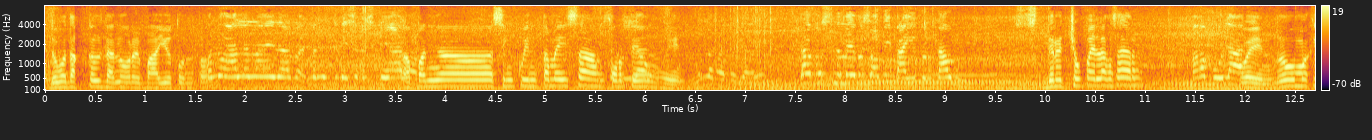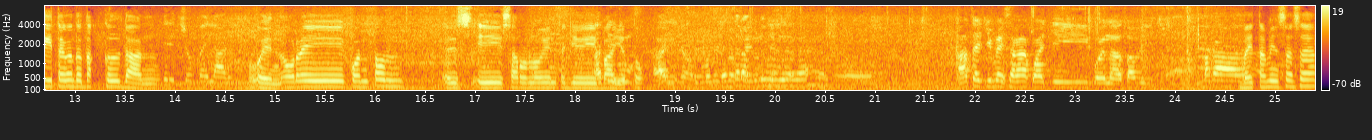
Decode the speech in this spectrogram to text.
Dumadakkel dan, ore bayo tonto. Manuala na yun. Manong kinay sa kastay. Kapan nga 50 may isa, 40 yung wen. Wala ka ba? Tapos na mayroon sa ating bayo tong town. Diretso pa lang sir. Mga bulan. Wen, no makita nga dadakkel dan. Diretso pa ilan. Wen, ore kwanton is isarunuin ta di bayo to. Ay, nga. Ate, Jimmy, sa nga kwa di kwa na ito. Baka Vitamins na sir.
